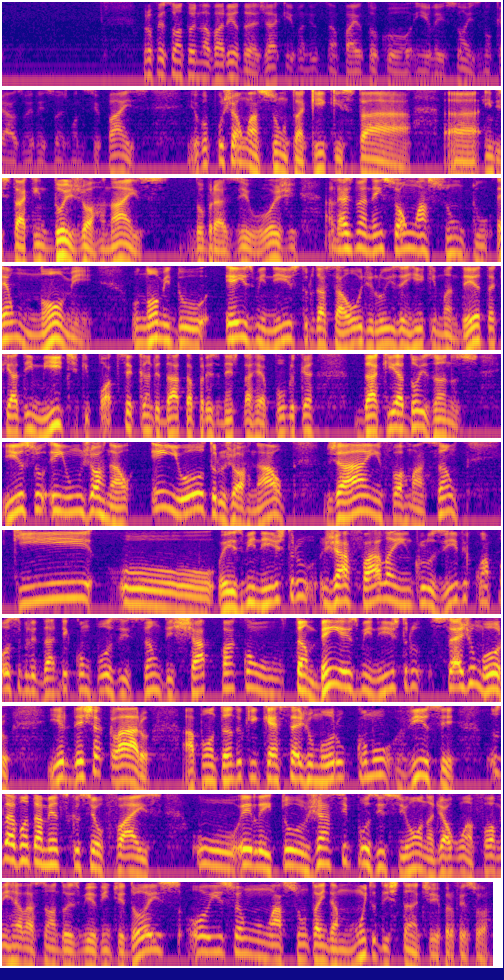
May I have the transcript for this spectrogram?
Professor Antônio Lavareda, já que Ivanildo Sampaio tocou em eleições, no caso eleições municipais, eu vou puxar um assunto aqui que está uh, em destaque em dois jornais do Brasil hoje. Aliás, não é nem só um assunto, é um nome. O nome do ex-ministro da Saúde, Luiz Henrique Mandetta, que admite que pode ser candidato a presidente da República daqui a dois anos. Isso em um jornal. Em outro jornal, já há informação que o ex-ministro já fala, inclusive, com a possibilidade de composição de chapa com o também ex-ministro Sérgio Moro. E ele deixa claro, apontando que quer Sérgio Moro como vice. Nos levantamentos que o senhor faz, o eleitor já se posiciona de alguma forma em relação a 2022 ou isso é um assunto ainda muito distante, professor?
